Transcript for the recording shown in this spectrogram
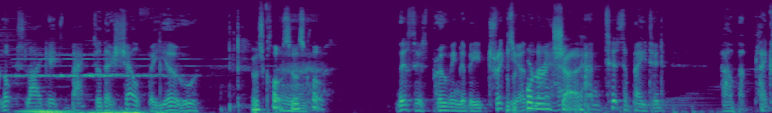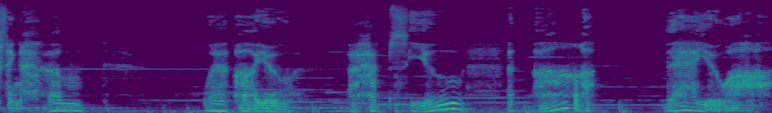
Looks like it's back to the shelf for you. it was close. It was Uh, close. This is proving to be trickier than I shy. anticipated. How perplexing. Um, where are you? Perhaps you? Uh, ah, there you are.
